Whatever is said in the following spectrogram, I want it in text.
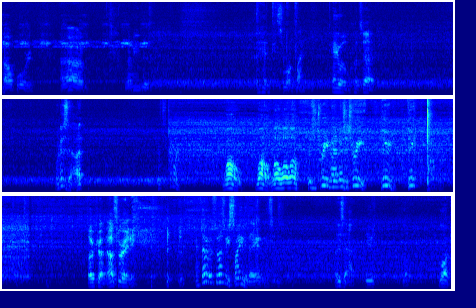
caught bored. Um, let me just. It's the wrong button. Caleb, what's that? What is that? That's a door. Whoa, whoa, whoa, whoa, whoa. There's a tree, man. There's a tree. Dude, dude. Okay, that's ready. I thought it was supposed to be sunny today. Was- what is that, dude? Look. Look.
